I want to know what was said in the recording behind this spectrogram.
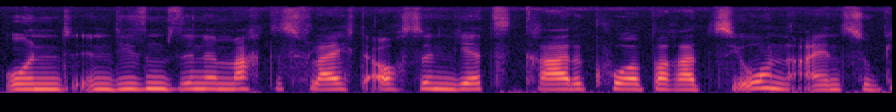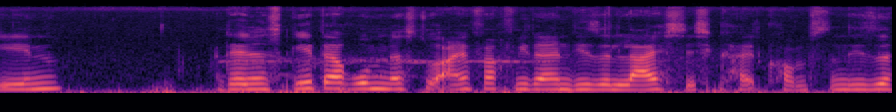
Und in diesem Sinne macht es vielleicht auch Sinn, jetzt gerade Kooperationen einzugehen. Denn es geht darum, dass du einfach wieder in diese Leichtigkeit kommst, in diese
